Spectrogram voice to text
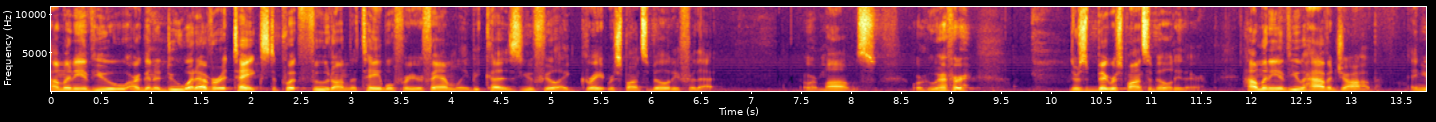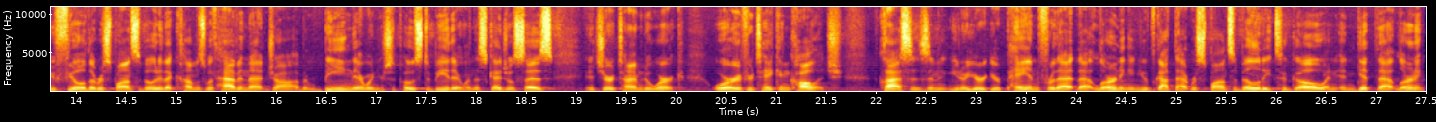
How many of you are going to do whatever it takes to put food on the table for your family because you feel like great responsibility for that? Or moms, or whoever. There's a big responsibility there. How many of you have a job and you feel the responsibility that comes with having that job and being there when you're supposed to be there, when the schedule says it's your time to work? Or if you're taking college, classes and you know you're, you're paying for that, that learning and you've got that responsibility to go and, and get that learning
